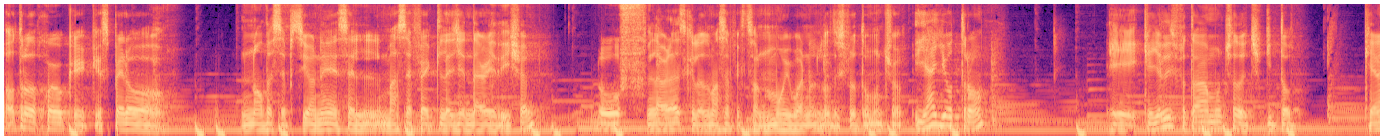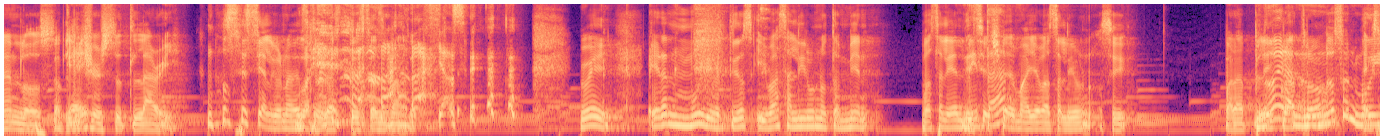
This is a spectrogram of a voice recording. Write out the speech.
otro juego que, espero no decepcione es el Mass Effect Legendary Edition. Uf, la verdad es que los Mass Effect son muy buenos, los disfruto mucho. Y hay otro eh, que yo disfrutaba mucho de chiquito, que eran los Leisure Suit Larry. No sé si alguna vez jugaste madres. Güey, eran muy divertidos y va a salir uno también. Va a salir el 18 de mayo, va a salir uno, sí. Para Play no 4, no son muy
